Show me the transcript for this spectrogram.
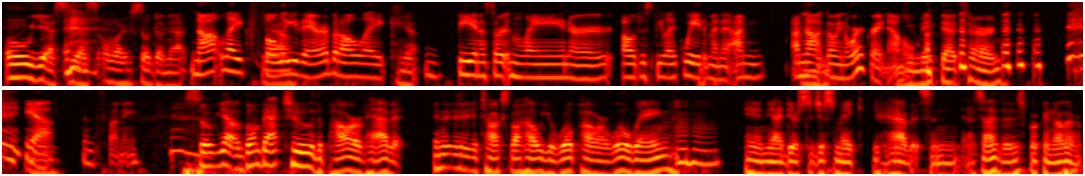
Oh yes, yes. Oh, I've so done that. Not like fully Yeah. there, but I'll like Yeah. be in a certain lane or I'll just be like, wait a minute, I'm I'm not You- going to work right now. You make that turn. yeah, that's funny. So yeah, going back to the power of habit, and it, it talks about how your willpower will wane, hmm and the idea is to just make your habits. And it's either this book or another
